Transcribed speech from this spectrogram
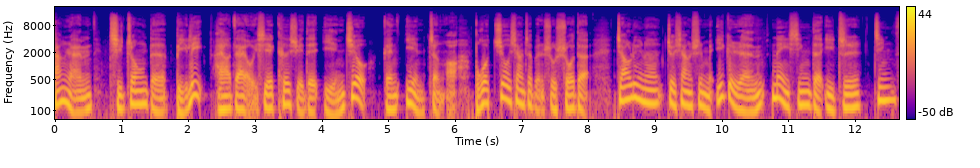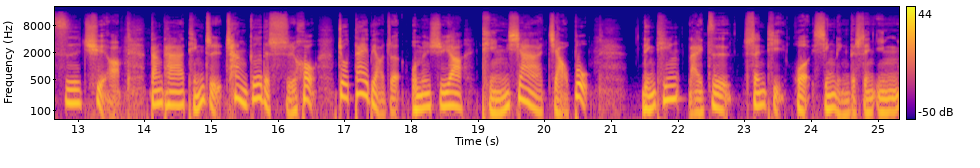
当然，其中的比例还要再有一些科学的研究。跟验证、哦，不过就像这本书说的，焦虑呢，就像是每一个人内心的一只金丝雀啊、当它停止唱歌的时候，就代表着我们需要停下脚步，聆听来自身体或心灵的声音。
